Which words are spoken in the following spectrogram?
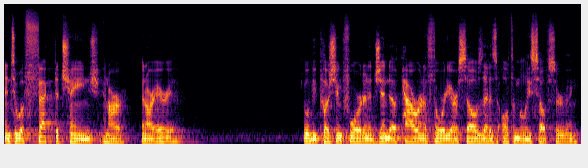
and to affect the change in our, in our area. We'll be pushing forward an agenda of power and authority ourselves that is ultimately self serving.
